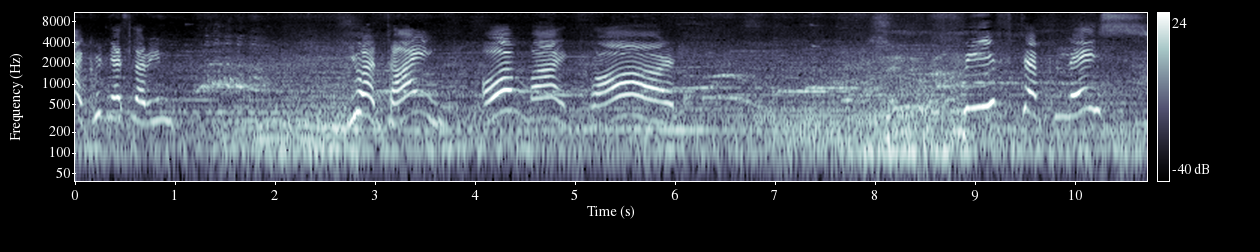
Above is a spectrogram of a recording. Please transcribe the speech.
My goodness, Larin. You are dying. Oh my god. Fifth place.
